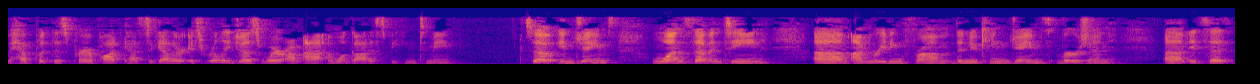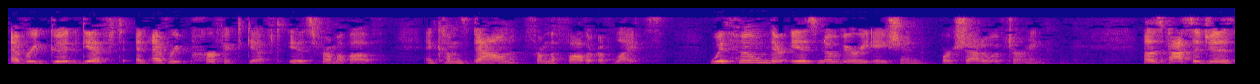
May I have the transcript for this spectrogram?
have put this prayer podcast together. It's really just where I'm at and what God is speaking to me. So in James 1:17, um, I'm reading from the New King James Version. Um, it says, Every good gift and every perfect gift is from above and comes down from the Father of lights with whom there is no variation or shadow of turning. Now, this passage is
